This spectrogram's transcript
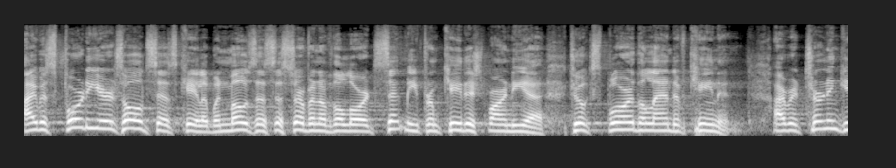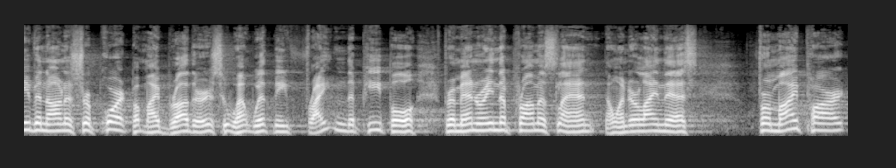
I was 40 years old, says Caleb, when Moses, the servant of the Lord, sent me from Kadesh Barnea to explore the land of Canaan. I returned and gave an honest report, but my brothers who went with me frightened the people from entering the promised land. Now, underline this. For my part,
